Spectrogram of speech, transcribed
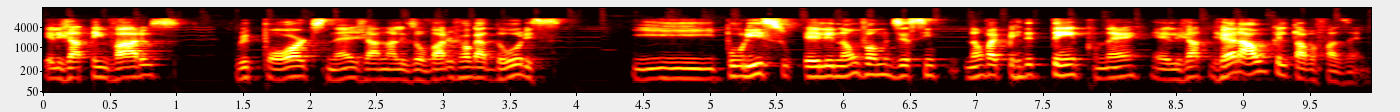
Ele já tem vários reports, né? Já analisou vários jogadores. E por isso ele não, vamos dizer assim, não vai perder tempo, né? Ele já, já era algo que ele estava fazendo,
